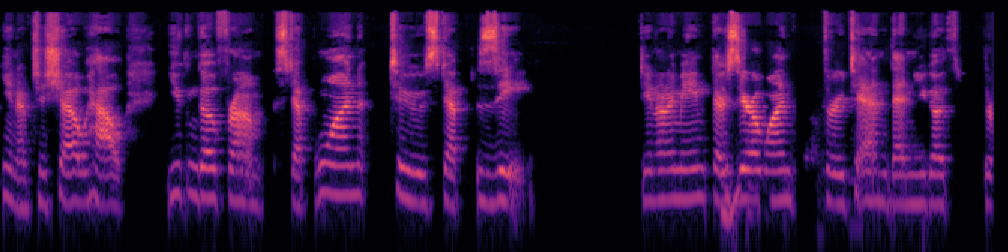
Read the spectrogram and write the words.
you know to show how you can go from step one to step Z. Do you know what I mean? There's zero, one through 10, then you go through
